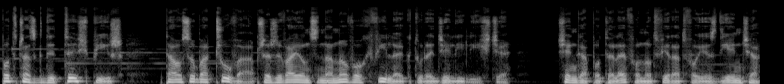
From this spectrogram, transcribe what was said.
Podczas gdy ty śpisz, ta osoba czuwa, przeżywając na nowo chwile, które dzieliliście. Sięga po telefon, otwiera twoje zdjęcia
